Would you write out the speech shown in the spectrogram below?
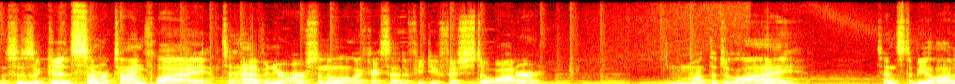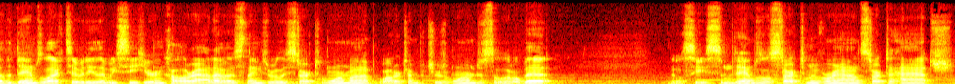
This is a good summertime fly to have in your arsenal. Like I said, if you do fish still water in the month of July, tends to be a lot of the damsel activity that we see here in Colorado as things really start to warm up. Water temperatures warm just a little bit. You'll see some damsels start to move around, start to hatch.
